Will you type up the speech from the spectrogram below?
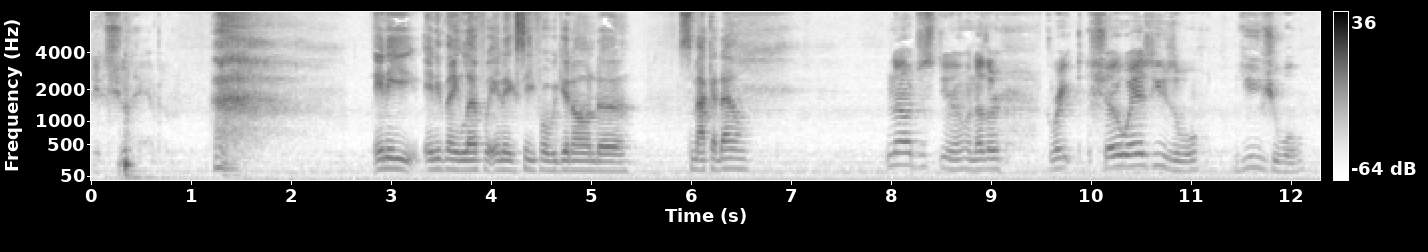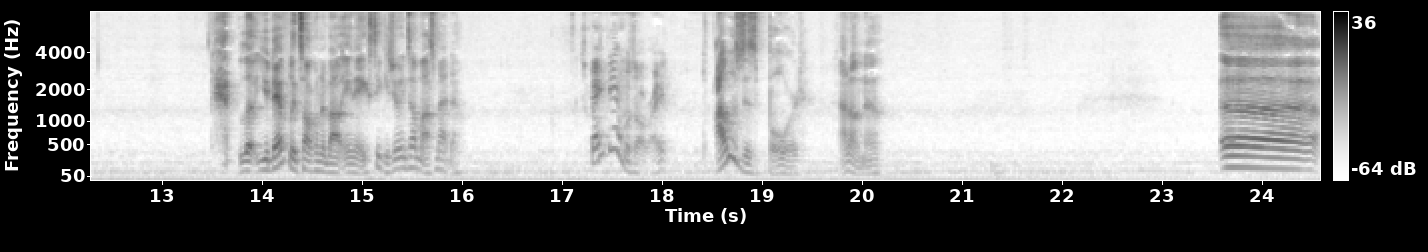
it should happen. Any anything left with NXT before we get on to SmackDown? No, just you know, another great show as usual. Usual. Look, you're definitely talking about NXT because you ain't talking about SmackDown. SmackDown was all right. I was just bored. I don't know. Uh,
